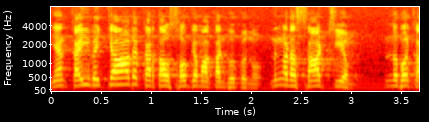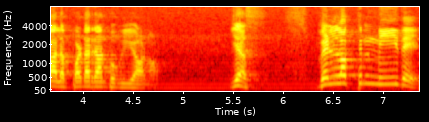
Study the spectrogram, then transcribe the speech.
ഞാൻ കൈവയ്ക്കാതെ കർത്താവ് സൗഖ്യമാക്കാൻ പോകുന്നു. നിങ്ങളുടെ സാക്ഷ്യം ഇന്ന് പോലെ പടരാൻ പോകുകയാണ് യെസ് വെള്ളത്തിന് മീതെ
